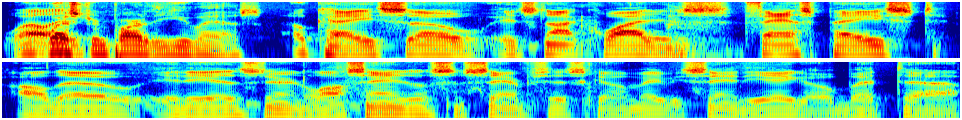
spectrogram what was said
Well, western part of the U.S. Okay, so it's not quite as fast paced, although it is during Los Angeles and San Francisco, maybe San Diego. But uh,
